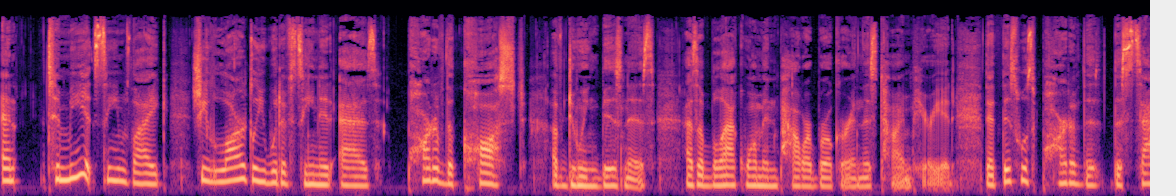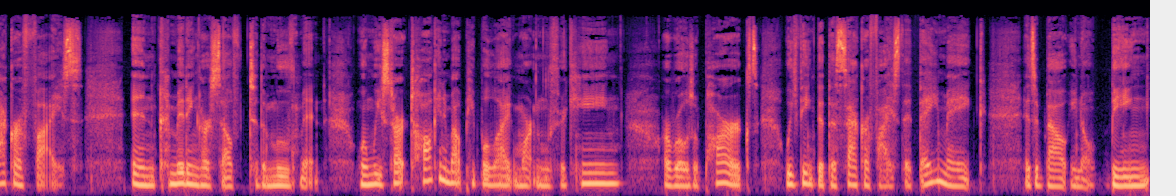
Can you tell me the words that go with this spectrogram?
And to me, it seems like she largely would have seen it as part of the cost of doing business as a black woman power broker in this time period, that this was part of the, the sacrifice in committing herself to the movement. When we start talking about people like Martin Luther King or Rosa Parks, we think that the sacrifice that they make is about, you know, being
